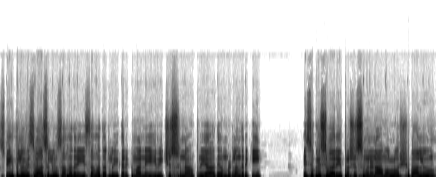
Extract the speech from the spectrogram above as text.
స్నేహితులు విశ్వాసులు సహోదరి సహోదరులు ఈ కార్యక్రమాన్ని వీక్షిస్తున్న ప్రియా దేవుని బిడ్డలందరికీ యేసుక్రీస్తు వారి ప్రశస్తమైన నామంలో శుభాలు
